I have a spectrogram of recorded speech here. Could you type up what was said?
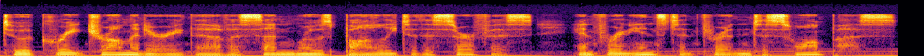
to a great dromedary that of a sudden rose bodily to the surface and for an instant threatened to swamp us.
